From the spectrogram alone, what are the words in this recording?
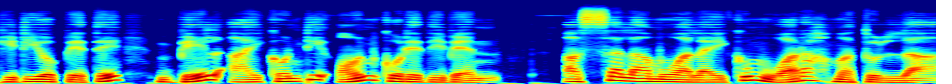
ভিডিও পেতে বেল আইকনটি অন করে দিবেন। আসসালামু আলাইকুম ওয়ারাহমাতুল্লাহ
